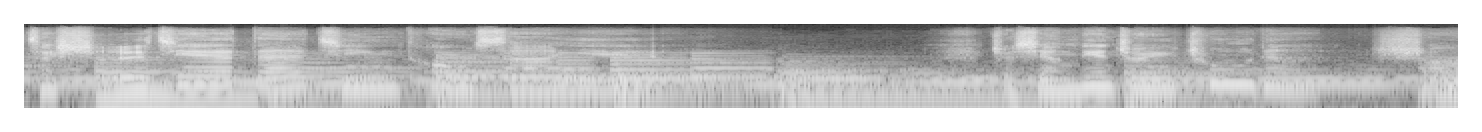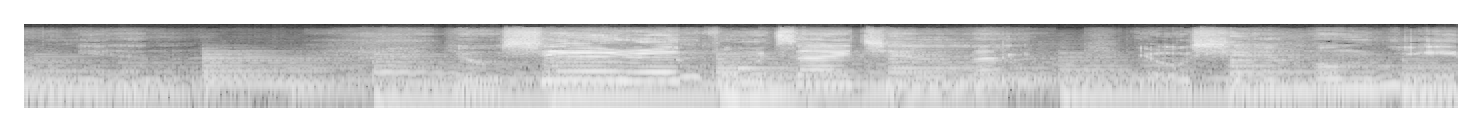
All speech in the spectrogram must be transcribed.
在世界的尽头撒野，却想念最初的少年。有些人不再见了。有些梦一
